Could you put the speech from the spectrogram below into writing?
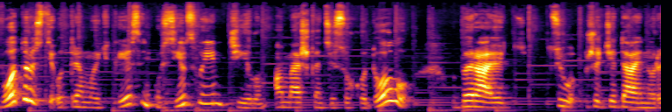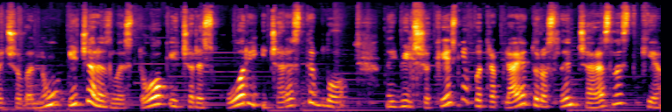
Водорості отримують кисень усім своїм тілом, а мешканці суходолу вбирають цю життєдайну речовину і через листок, і через корінь, і через стебло. Найбільше кисню потрапляє до рослин через листки.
